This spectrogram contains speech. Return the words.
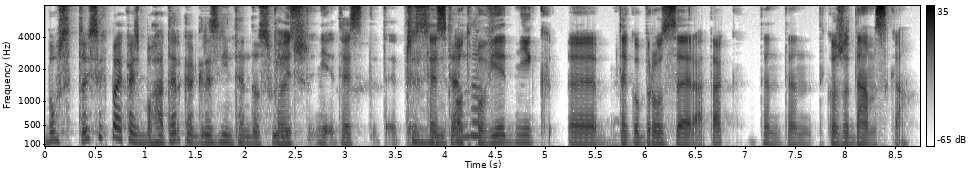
Bowsette to jest chyba jakaś bohaterka gry z Nintendo Switch. To jest, nie, to jest, to, to jest odpowiednik e, tego browsera, tak? Ten, ten, tylko że damska.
